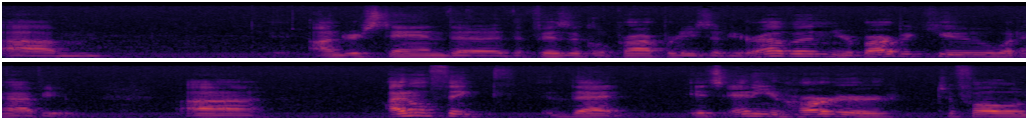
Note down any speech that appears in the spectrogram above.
um, understand the, the physical properties of your oven, your barbecue, what have you. Uh, I don't think that it's any harder to follow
